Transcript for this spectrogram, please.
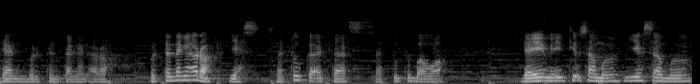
dan bertentangan arah. Bertentangan arah? Yes. Satu ke atas, satu ke bawah. Daya magnitude sama? Ya sama.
